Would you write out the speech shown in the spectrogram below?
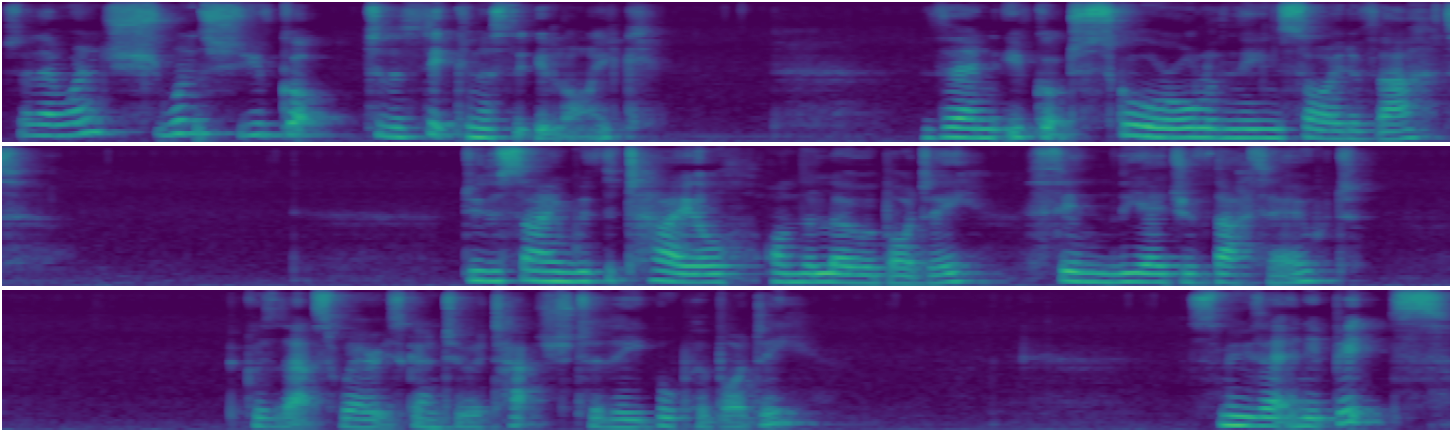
So then once, once you've got to the thickness that you like, then you've got to score all of the inside of that. Do the same with the tail on the lower body, thin the edge of that out because that's where it's going to attach to the upper body smooth out any bits.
